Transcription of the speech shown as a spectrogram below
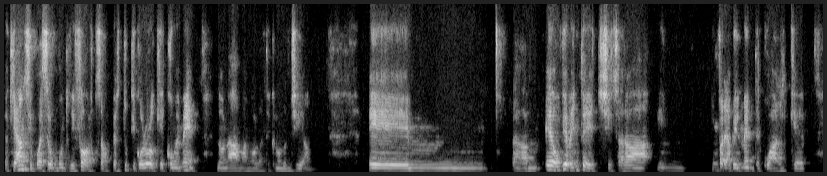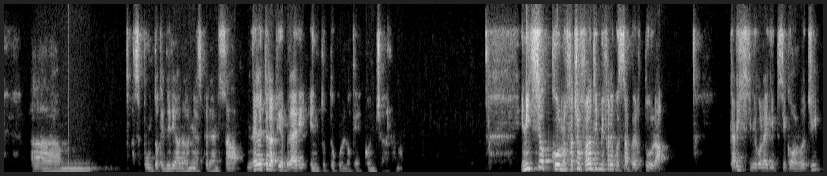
che anzi può essere un punto di forza per tutti coloro che come me non amano la tecnologia. E, um, e ovviamente ci sarà in, invariabilmente qualche um, spunto che deriva dalla mia esperienza nelle terapie brevi e in tutto quello che concerno. Inizio con, faccio, fatemi fare questa apertura, carissimi colleghi psicologi,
